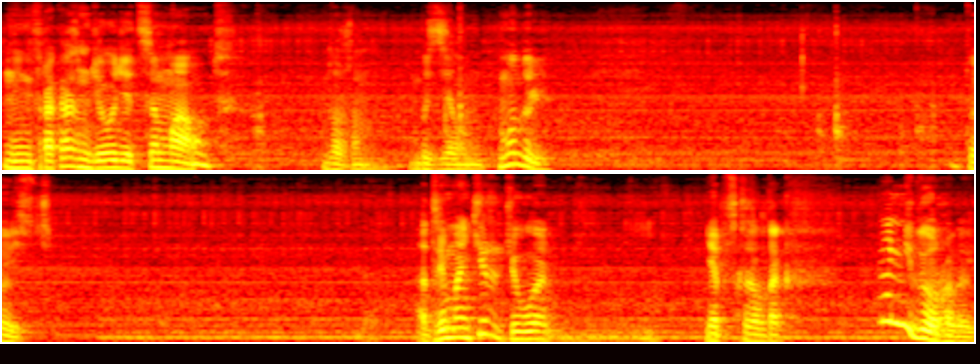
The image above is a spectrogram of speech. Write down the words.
на инфракрасном диоде C-mount должен быть сделан модуль. То есть отремонтировать его, я бы сказал так, ну недорого.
